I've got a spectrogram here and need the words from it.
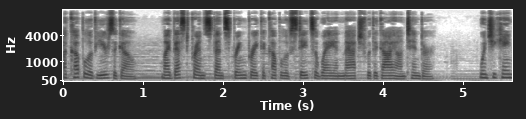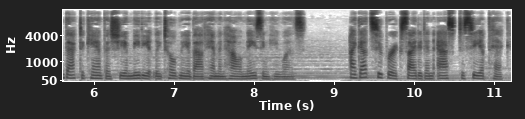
A couple of years ago, my best friend spent spring break a couple of states away and matched with a guy on Tinder. When she came back to campus, she immediately told me about him and how amazing he was. I got super excited and asked to see a pic.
